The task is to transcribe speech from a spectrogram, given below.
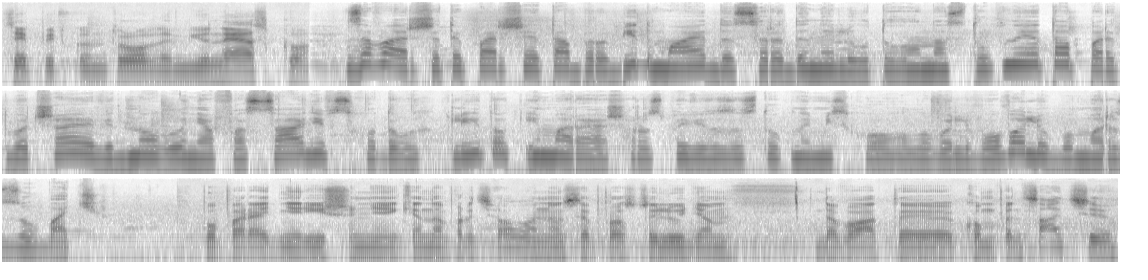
це під контролем ЮНЕСКО. Завершити перший етап робіт має до середини лютого. Наступний етап передбачає відновлення фасадів, сходових кліток і мереж, розповів заступник міського голови Львова Любомир Зубач. Попереднє рішення, яке напрацьовано, це просто людям давати компенсацію,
